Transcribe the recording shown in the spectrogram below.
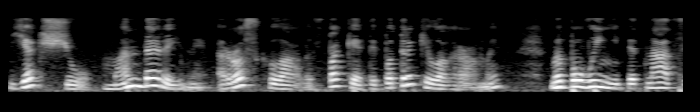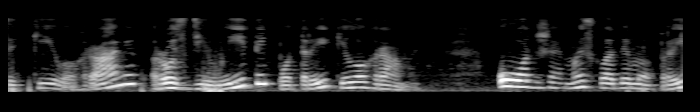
якщо мандарини розклали в пакети по 3 кілограми, ми повинні 15 кілограмів розділити по 3 кілограми. Отже, ми складемо при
